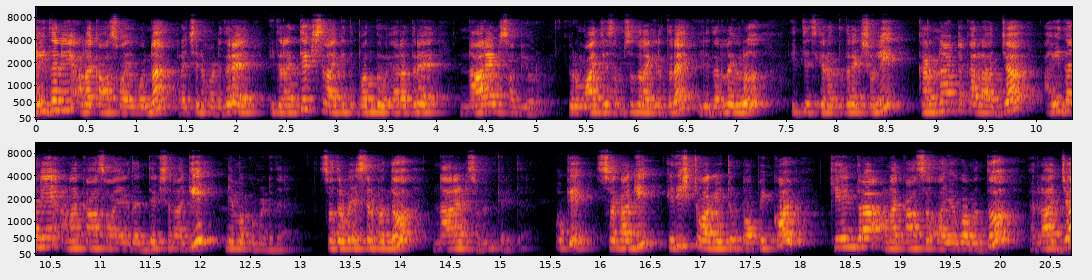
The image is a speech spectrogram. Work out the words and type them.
ಐದನೇ ಹಣಕಾಸು ಆಯೋಗವನ್ನ ರಚನೆ ಮಾಡಿದರೆ ಇದರ ಅಧ್ಯಕ್ಷರಾಗಿದ್ದು ಬಂದು ಯಾರಂದ್ರೆ ನಾರಾಯಣ ಸ್ವಾಮಿ ಅವರು. ಇವರು ಮಾಜಿ ಸಂಸದರಾಗಿರ್ತಾರೆ. ಇದರಲ್ಲ ಇವರು ಇತ್ತೀಚೆಗೆ ಏನಂತಂದ್ರೆ ಆಕ್ಚುಲಿ ಕರ್ನಾಟಕ ರಾಜ್ಯ ಐದನೇ ಹಣಕಾಸು ಆಯೋಗದ ಅಧ್ಯಕ್ಷರಾಗಿ ನೇಮಕ ಮಾಡಿದ್ದಾರೆ. ಸೊ ಅದರ ಹೆಸರು ಬಂದು ನಾರಾಯಣ ಸ್ವಾಮಿ ಅಂತ ಕರೀತಾರೆ. ಓಕೆ ಸೊ ಹಾಗಾಗಿ ಇದಿಷ್ಟು ಆಗಿತ್ತು ಟಾಪಿಕ್ ಕಾಲ್ ಕೇಂದ್ರ ಹಣಕಾಸು ಆಯೋಗ ಮತ್ತು ರಾಜ್ಯ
